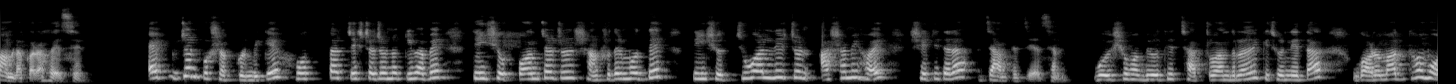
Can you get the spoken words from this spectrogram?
মামলা করা হয়েছে। একজন পোশাক কর্মীকে হত্যার চেষ্টার জন্য কীভাবে তিনশো পঞ্চাশ জন সাংসদের মধ্যে তিনশো চুয়াল্লিশ জন আসামি হয় সেটি তারা জানতে চেয়েছেন। বৈষম্য বিরোধী ছাত্র আন্দোলনের কিছু নেতা, গণমাধ্যম ও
